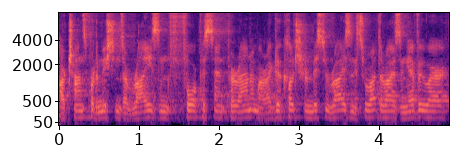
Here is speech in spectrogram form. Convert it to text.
our transport emissions are rising 4% per annum. Our agricultural emissions are rising. It's they're rising everywhere.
